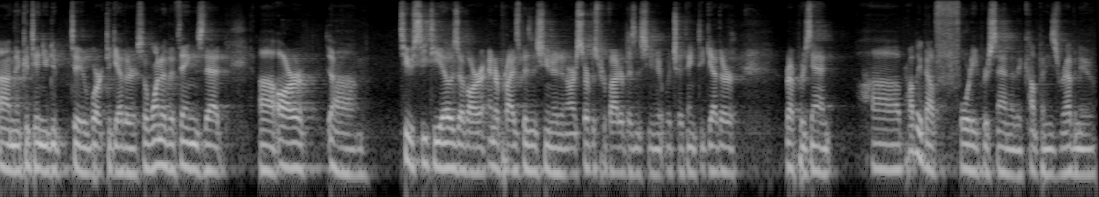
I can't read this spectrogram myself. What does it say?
um, and continue to, to work together. So one of the things that uh, our um, two CTOs of our enterprise business unit and our service provider business unit, which I think together represent uh, probably about 40% of the company's revenue,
